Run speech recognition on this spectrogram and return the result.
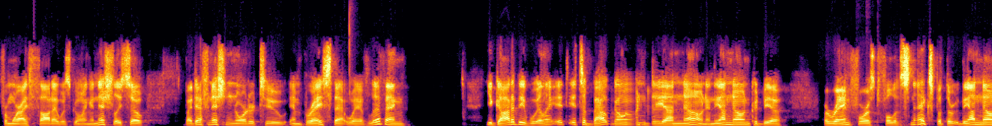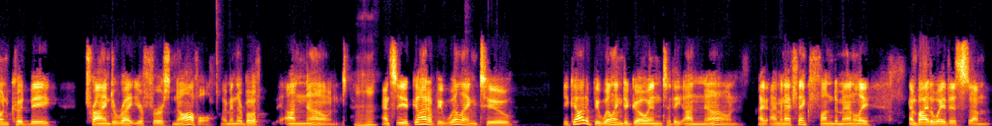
from where i thought i was going initially so by definition, in order to embrace that way of living, you got to be willing. It, it's about going to the unknown, and the unknown could be a, a rainforest full of snakes, but the, the unknown could be trying to write your first novel. I mean, they're both unknowns, mm-hmm. and so you got to be willing to you got to be willing to go into the unknown. I, I, mean, I think fundamentally, and by the way, this um,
